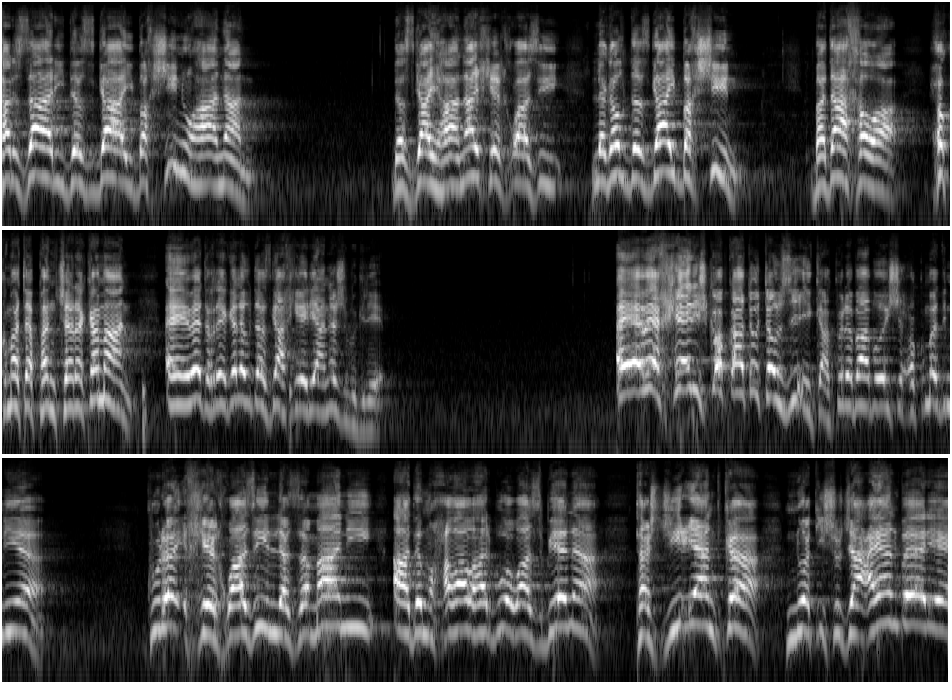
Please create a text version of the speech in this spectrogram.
قەرزاری دەزگای بەخشین و هانان دەزگای هانای خێرخوازی لەگەڵ دەزگای بەخشین بەداخەوە حکومەتە پەنچەرەکەمان ئەیەوێت ڕێگە لەو دەزگا خێریانەش بگرێ ئەیەوێ خێریش کۆبکات و تەوزیعی کا کورە با بۆ ئیشی حکومت نییە کورە خێرخوازی لە زەمانی ئادەم و حەواوە هەر بووە واز بێنە تەشجیعیان بکە نۆتی شجاعیان بەرێ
